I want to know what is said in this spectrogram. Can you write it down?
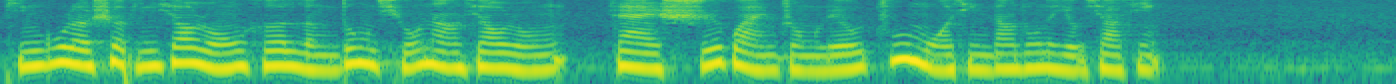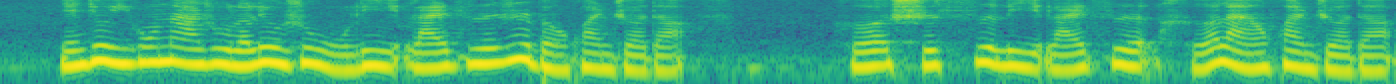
评估了射频消融和冷冻球囊消融在食管肿瘤猪模型当中的有效性。研究一共纳入了六十五例来自日本患者的和十四例来自荷兰患者的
